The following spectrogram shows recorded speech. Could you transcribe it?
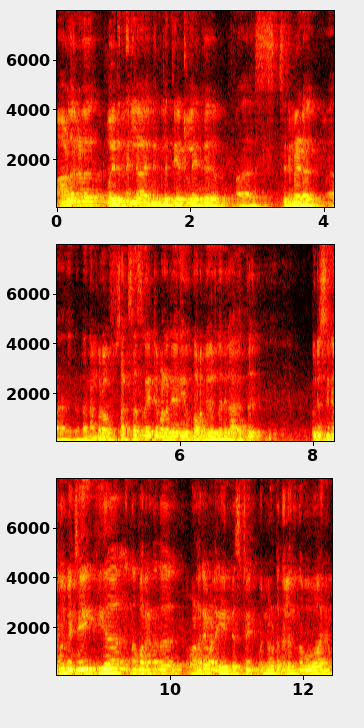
ആളുകൾ വരുന്നില്ല അല്ലെങ്കിൽ തിയേറ്ററിലേക്ക് സിനിമയുടെ നമ്പർ ഓഫ് സക്സസ് റേറ്റ് വളരെയധികം കുറഞ്ഞു വരുന്ന ഒരു കാലത്ത് ഒരു സിനിമ വിജയിക്കുക എന്ന് പറയുന്നത് വളരെ വളരെ ഇൻഡസ്ട്രി മുന്നോട്ട് നിലനിന്ന് പോകാനും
